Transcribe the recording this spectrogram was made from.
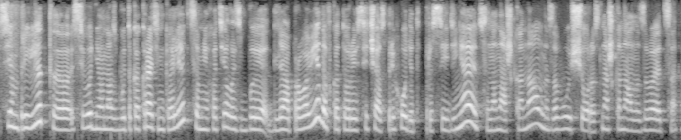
Всем привет! Э, Сегодня у нас будет такая кратенькая лекция. Мне хотелось бы для правоведов, которые сейчас приходят присоединяются на наш канал, назову еще раз. Наш канал называется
